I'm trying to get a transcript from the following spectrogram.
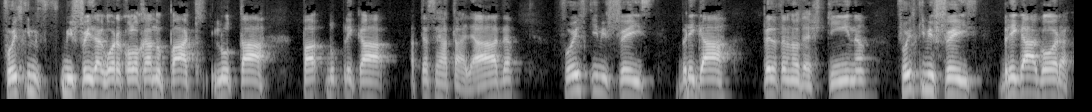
foi isso que me fez agora colocar no PAC e lutar para duplicar até Serra Talhada, foi isso que me fez brigar pela Transnordestina, foi isso que me fez brigar agora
